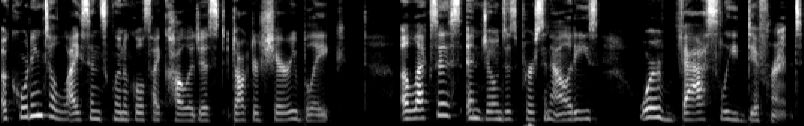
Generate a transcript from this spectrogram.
According to licensed clinical psychologist Dr. Sherry Blake, Alexis and Jones's personalities were vastly different,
